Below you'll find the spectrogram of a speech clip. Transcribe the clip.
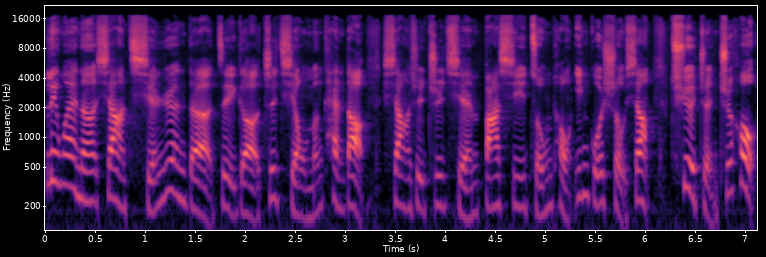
另外呢，像前任的这个之前，我们看到像是之前巴西总统、英国首相确诊之后，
